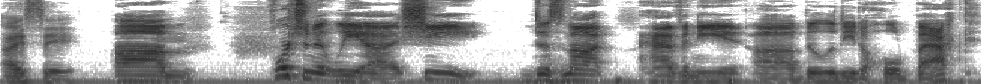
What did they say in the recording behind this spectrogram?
I see. Um, fortunately, uh, she does not have any uh, ability to hold back.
